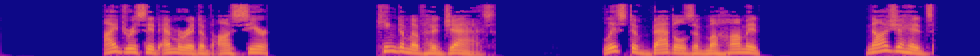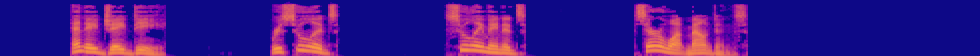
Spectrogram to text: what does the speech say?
Idrisid Emirate of Asir Kingdom of Hejaz List of battles of Muhammad Najahids Najd Rasulids Sulaymanids Sarawat Mountains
